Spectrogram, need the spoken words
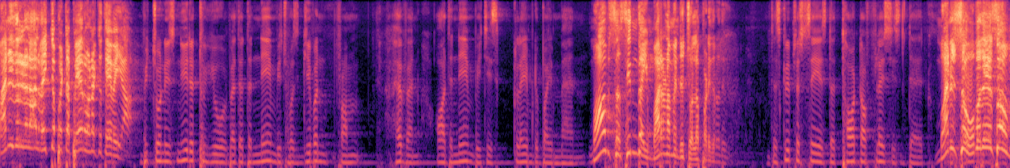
மனிதர்களால் வைக்கப்பட்ட பேர் உனக்கு தேவையா Which one is needed to you, whether the name which was given from heaven or the name which is claimed by man? மாம்ச சிந்தை மரணம் என்று சொல்லப்படுகிறது The scripture says the thought of flesh is dead. மனுஷ உபதேசம்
